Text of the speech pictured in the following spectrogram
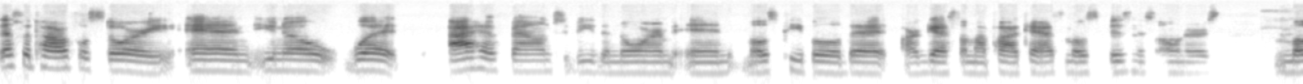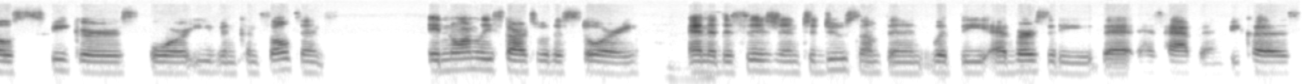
That's a powerful story. And, you know, what I have found to be the norm in most people that are guests on my podcast, most business owners, most speakers, or even consultants, it normally starts with a story mm-hmm. and a decision to do something with the adversity that has happened because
